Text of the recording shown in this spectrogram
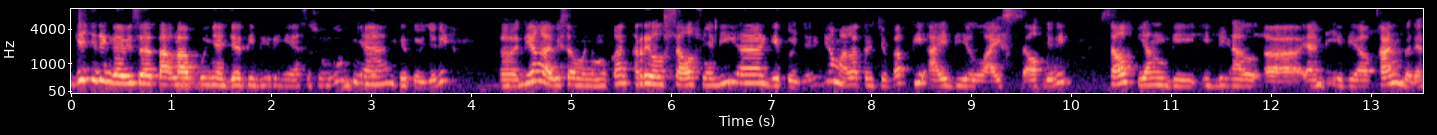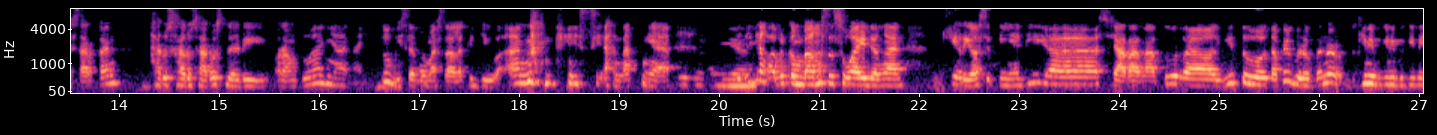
dia jadi nggak bisa tak punya jati dirinya sesungguhnya gitu jadi uh, dia nggak bisa menemukan real selfnya dia gitu jadi dia malah terjebak di idealized self jadi self yang diideal uh, yang diidealkan berdasarkan harus harus harus dari orang tuanya. Nah itu bisa bermasalah kejiwaan nanti si anaknya. Iya. Jadi dia nggak berkembang sesuai dengan curiosity-nya dia secara natural gitu. Tapi benar-benar begini begini begini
